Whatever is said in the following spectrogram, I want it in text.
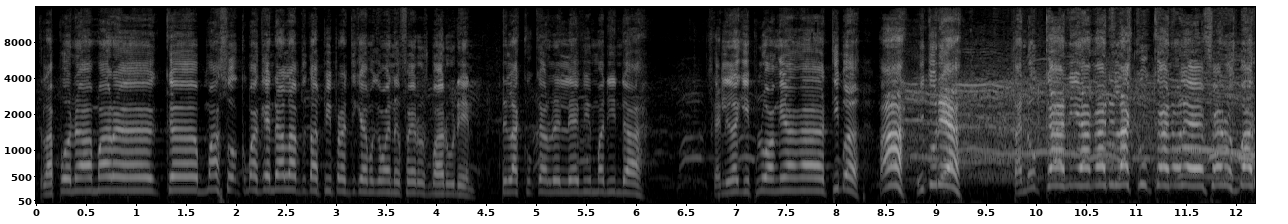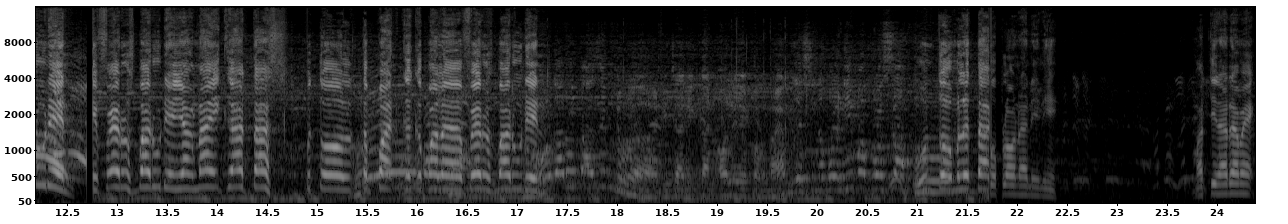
Telah pun ah, Mara ke masuk ke bahagian dalam tetapi perhatikan bagaimana Ferus Barudin dilakukan oleh Levi Madinda sekali lagi peluang yang ah, tiba. Ah itu dia. Tandukan yang ah, dilakukan oleh Ferus Barudin. Ferus Barudin yang naik ke atas. Betul tepat ke kepala Ferus Barudin Darul Takzim 2 dijadikan oleh pemain jersey nombor 51 untuk meletak perlawanan ini. Martin Adamek.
